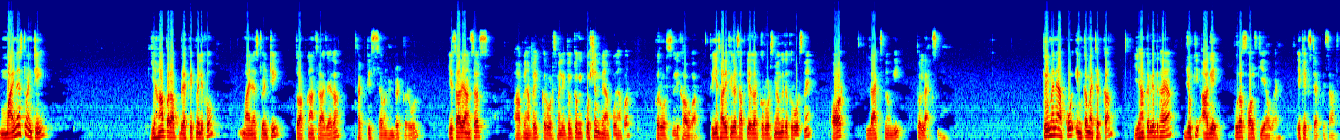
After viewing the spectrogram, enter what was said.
माइनस ट्वेंटी यहाँ पर आप ब्रैकेट में लिखो माइनस ट्वेंटी तो आपका आंसर आ जाएगा थर्टी सेवन हंड्रेड करोड़ ये सारे आंसर्स आप यहाँ पे करोड़ में लिख दो क्योंकि क्वेश्चन में आपको यहाँ पर करोड़ लिखा होगा। तो ये सारी फिगर्स आपकी अगर करोड़ में होंगी तो करोड़ में और लैक्स में होंगी तो लैक्स में। तो ये मैंने आपको इनकम मेथड का यहाँ करके दिखाया, जो कि आगे पूरा सॉल्व किया हुआ है, एक एक स्टेप के साथ।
